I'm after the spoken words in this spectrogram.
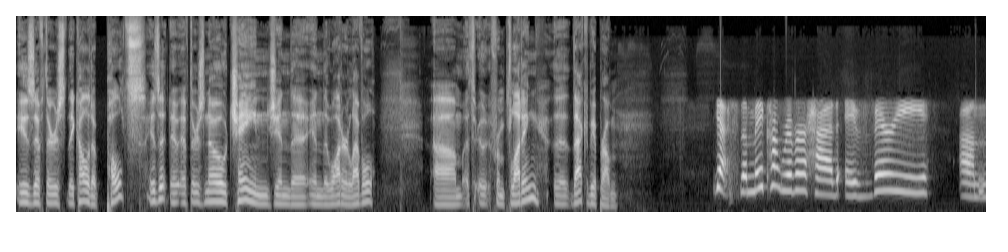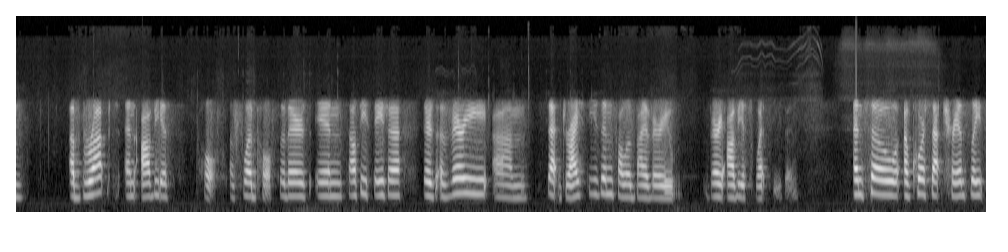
is if there's they call it a pulse, is it? If there's no change in the in the water level um, th- from flooding, uh, that could be a problem. Yes, the Mekong River had a very um, abrupt and obvious pulse, a flood pulse. So there's in Southeast Asia, there's a very um, set dry season followed by a very, very obvious wet season. And so, of course, that translates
